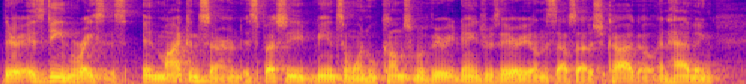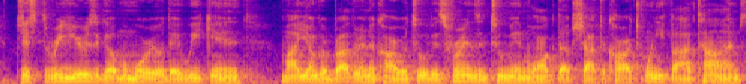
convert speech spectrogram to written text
there is deemed racist. And my concern, especially being someone who comes from a very dangerous area on the south side of Chicago and having just three years ago, Memorial Day weekend, my younger brother in the car with two of his friends and two men walked up, shot the car 25 times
